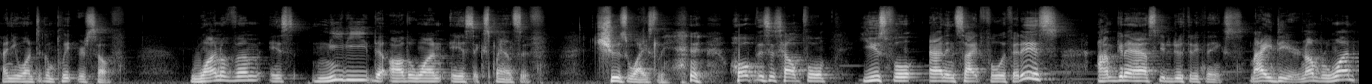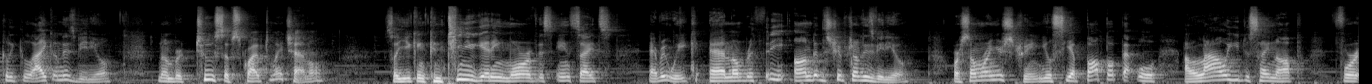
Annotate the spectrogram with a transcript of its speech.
and you want to complete yourself. One of them is needy, the other one is expansive. Choose wisely. Hope this is helpful, useful, and insightful. If it is, I'm gonna ask you to do three things. My dear, number one, click like on this video. Number two, subscribe to my channel so you can continue getting more of these insights every week. And number three, on the description of this video or somewhere on your screen, you'll see a pop-up that will allow you to sign up for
